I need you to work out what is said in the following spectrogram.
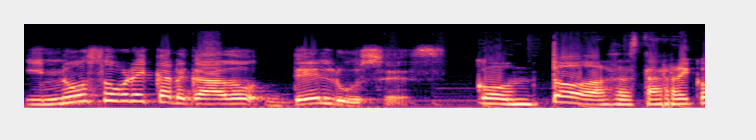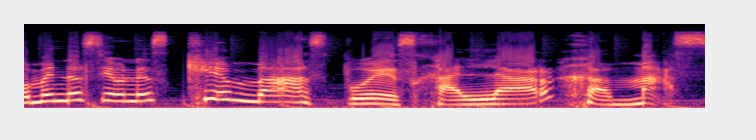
y no sobrecargado de luces. Con todas estas recomendaciones, ¿qué más puedes jalar jamás?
